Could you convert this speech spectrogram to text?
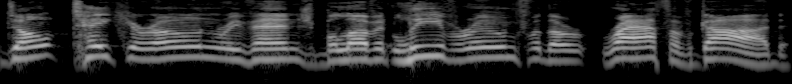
Don't take your own revenge, beloved. Leave room for the wrath of God.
